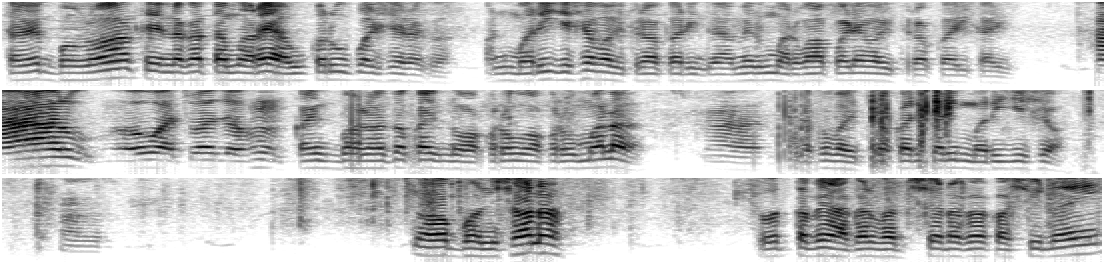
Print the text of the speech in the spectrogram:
તમે ભણો તે નકર તમારે આવું કરવું પડશે નકર. અને મરી જશે વૈતરો કરીને. અમે તો મરવા પડ્યા વૈતરો કરી કરી. સારું હવે વાંચવા જાઉં કંઈક ભણો તો કંઈક નોકરો વોકરો મળે. હા નકર વૈતરો કરી કરી મરી જશો. હા તો ભણશો ને? તો તમે આગળ વધશો નકર કશું નહીં.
